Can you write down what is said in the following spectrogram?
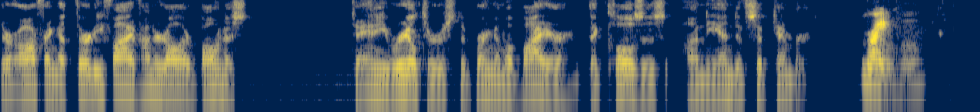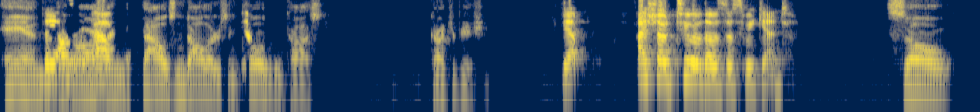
they're offering a $3,500 bonus to any realtors to bring them a buyer that closes on the end of September. Right. And They they are offering a thousand dollars in closing cost contribution. Yep. I showed two of those this weekend. So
